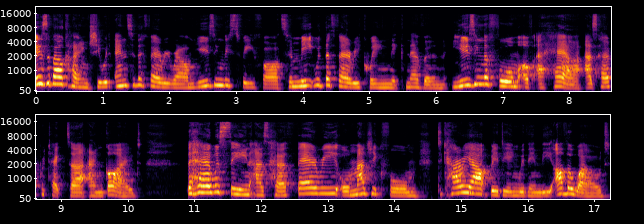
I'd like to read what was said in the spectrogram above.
Isobel claimed she would enter the fairy realm using this fith-fath to meet with the fairy queen NicNevin, using the form of a hare as her protector and guide. The hare was seen as her fairy or magic form to carry out bidding within the other world.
